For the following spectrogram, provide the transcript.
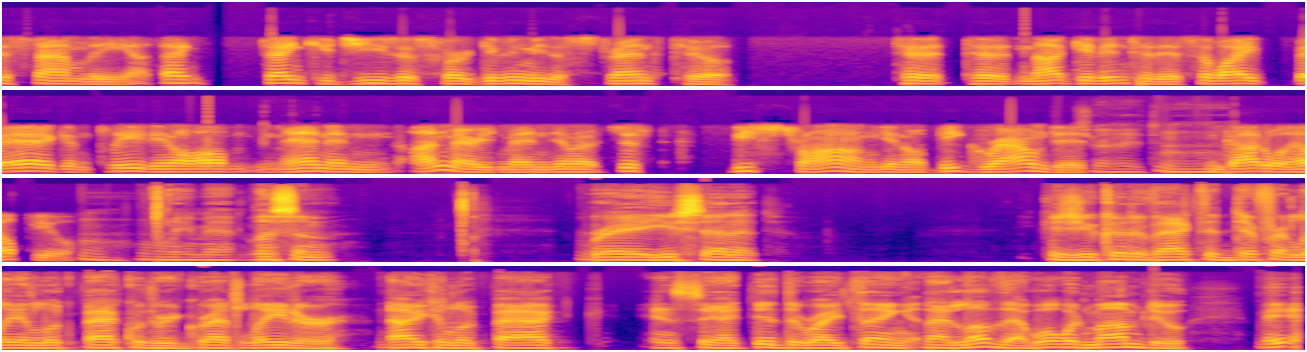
this family? Thank thank you, Jesus, for giving me the strength to to to not give into this. So I beg and plead, you know, all men and unmarried men, you know, just be strong, you know, be grounded, right. mm-hmm. and God will help you. Mm-hmm. Amen. Listen, Ray, you said it because you could have acted differently and look back with regret later. Now you can look back and say, I did the right thing. And I love that. What would mom do? if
